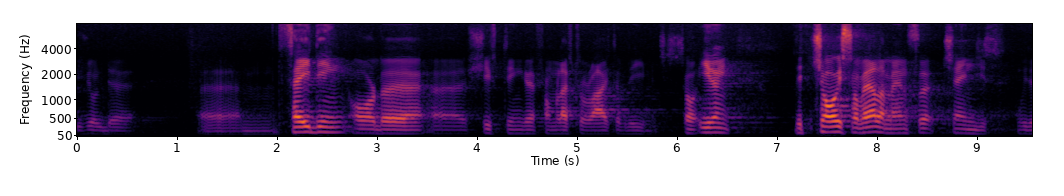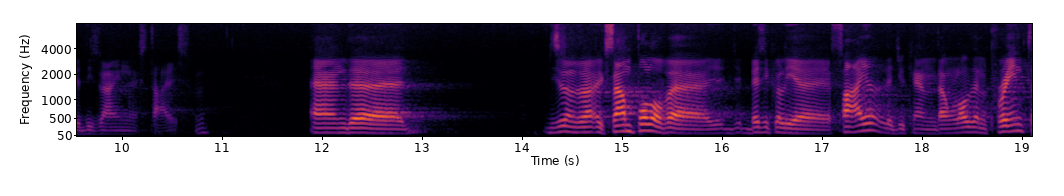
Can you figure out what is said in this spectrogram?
usually the um, fading or the shifting from left to right of the image. So even the choice of elements changes with the design styles. And uh, this is an example of a, basically a file that you can download and print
